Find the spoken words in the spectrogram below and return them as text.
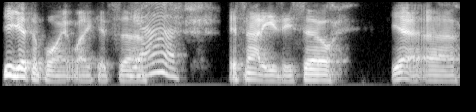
you get the point like it's uh yeah. it's not easy. So, yeah, uh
